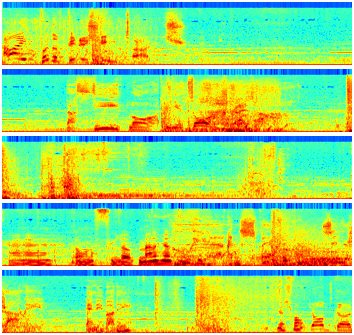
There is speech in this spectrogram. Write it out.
Time for the finishing touch. The Sea Lord be its own treasure. Okay. Don't want to float mana here. Who here can spell Zinjari? Anybody? Useful. Job's done.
